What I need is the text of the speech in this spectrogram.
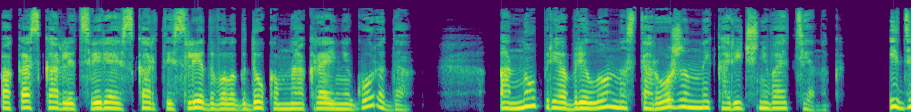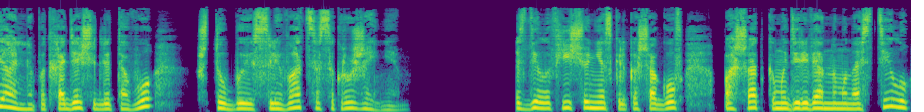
Пока Скарлетт, сверяясь с картой, следовала к докам на окраине города, оно приобрело настороженный коричневый оттенок, идеально подходящий для того, чтобы сливаться с окружением. Сделав еще несколько шагов по шаткому деревянному настилу,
